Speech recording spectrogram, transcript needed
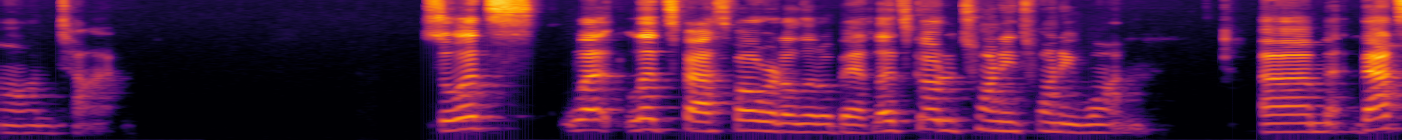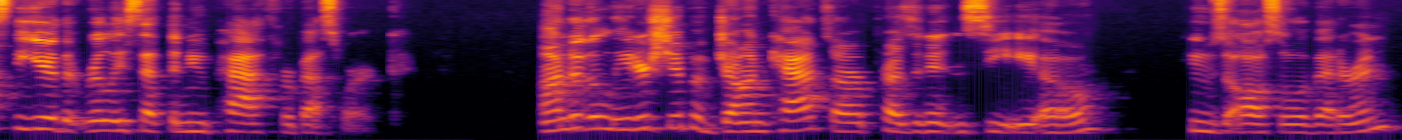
on time. So let's let let's fast forward a little bit. Let's go to 2021. Um, that's the year that really set the new path for Bestwork. Under the leadership of John Katz, our president and CEO, who's also a veteran.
